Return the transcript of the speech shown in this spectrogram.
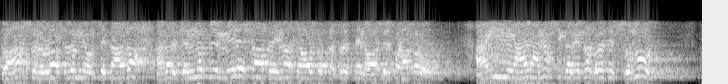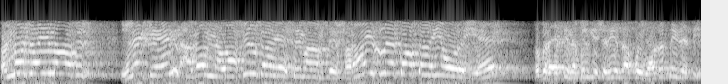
تو آپ صلی اللہ علیہ وسلم نے ان سے کہا تھا، اگر جنت میں میرے ساتھ رہنا چاہو تو کثرت سے نوافل پڑھا کرو۔ آئین اعلیٰ نفس کبھی کثرت سجود پڑھنا چاہیے نوافل۔ لیکن اگر نوافل کا اہتمام سے فرائض میں کوتا ہی ہو رہی ہے، تو پھر ایسی نفل کی شریعت آپ کو اجازت نہیں دیتی۔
